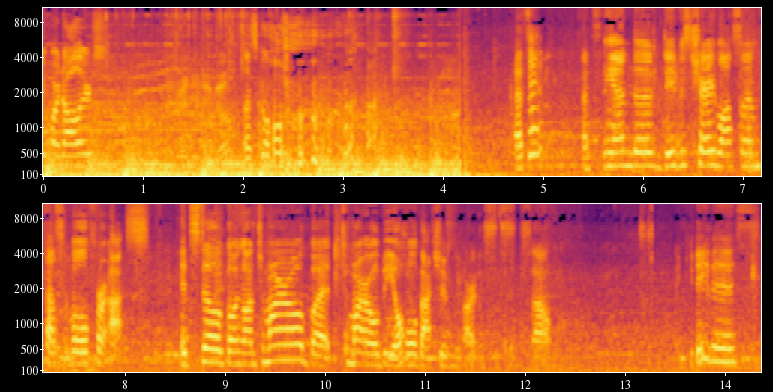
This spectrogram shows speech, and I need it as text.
more dollars? Go? Let's go home. That's it. That's the end of Davis Cherry Blossom Festival for us. It's still going on tomorrow, but tomorrow will be a whole batch of new artists. So, thank you, Davis.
